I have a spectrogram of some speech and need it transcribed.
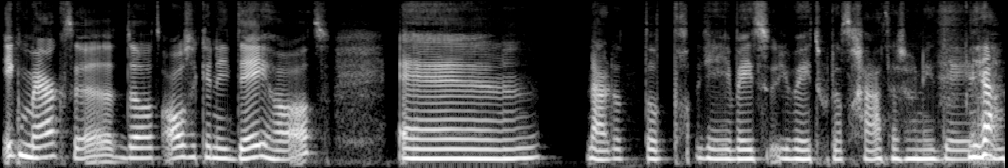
ik merkte dat als ik een idee had en nou dat, dat je, weet je weet hoe dat gaat en zo'n idee. Ja,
